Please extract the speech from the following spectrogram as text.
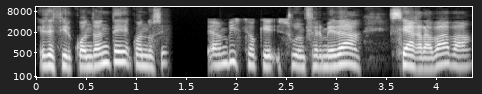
Es decir, cuando, ante- cuando se han visto que su enfermedad se agravaba,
